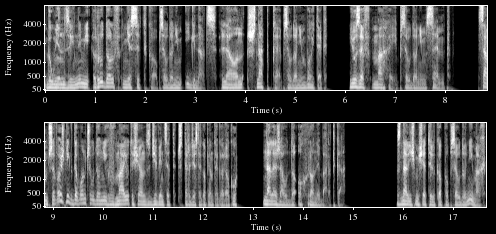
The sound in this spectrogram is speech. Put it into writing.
był m.in. Rudolf Niesytko, pseudonim Ignac, Leon Sznapke, pseudonim Wojtek, Józef Machej, pseudonim Sęp. Sam przewoźnik dołączył do nich w maju 1945 roku. Należał do ochrony Bartka. Znaliśmy się tylko po pseudonimach,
